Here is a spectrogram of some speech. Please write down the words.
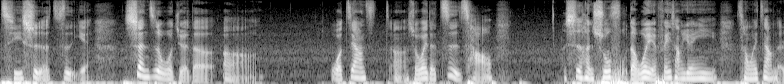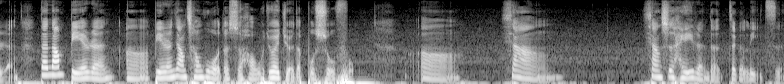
歧视的字眼。甚至我觉得，呃，我这样子，呃，所谓的自嘲是很舒服的，我也非常愿意成为这样的人。但当别人，呃，别人这样称呼我的时候，我就会觉得不舒服。呃，像像是黑人的这个例子，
